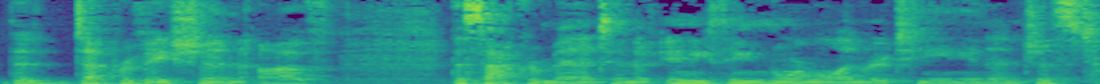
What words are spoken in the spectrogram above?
the deprivation of the sacrament and of anything normal and routine and just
